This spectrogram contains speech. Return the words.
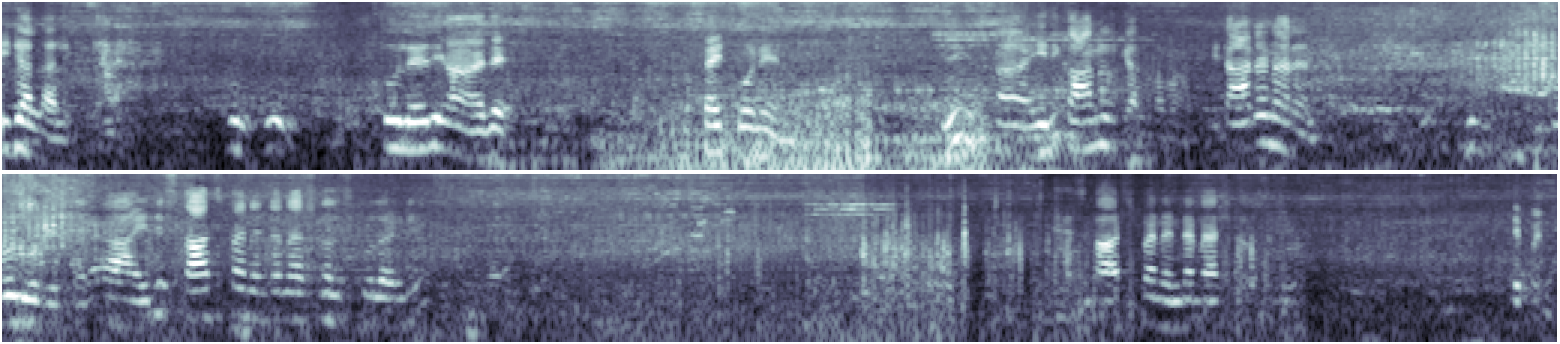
ఇటు వెళ్ళాలి. స్కూల్ ఏది ఆ, అదే. సైడ్ పోనీయండి ఇది ఇది కానూరుకి వెళ్తాం. ఇటు ఆటోనార్ వెళ్తాం. స్కూల్ చూపిస్తాను ఇది స్కాచ్ ప్యాన్ ఇంటర్నేషనల్ స్కూల్ అండి. ఇది స్కాచ్ ప్యాన్ ఇంటర్నేషనల్ స్కూల్. చెప్పండి.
